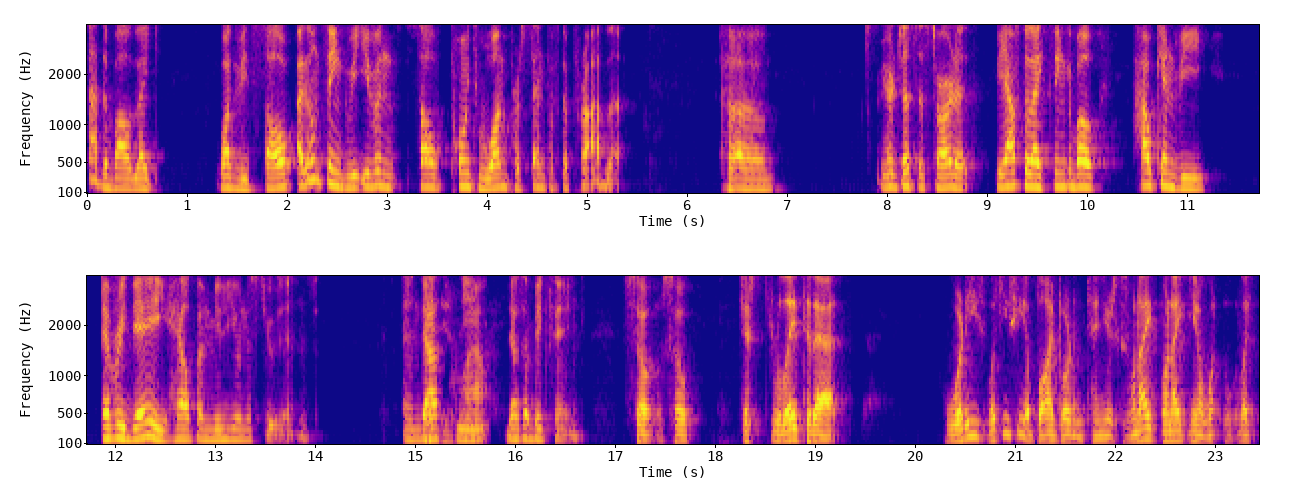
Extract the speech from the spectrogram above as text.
not about like what we solve. I don't think we even solve 0.1% of the problem. Uh, we are just started. We have to like think about how can we every day help a million students. And that's yeah, wow. the, that's a big thing. So so just relate to that. What do you what do you see Applyboard in 10 years? Because when i when i you know like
